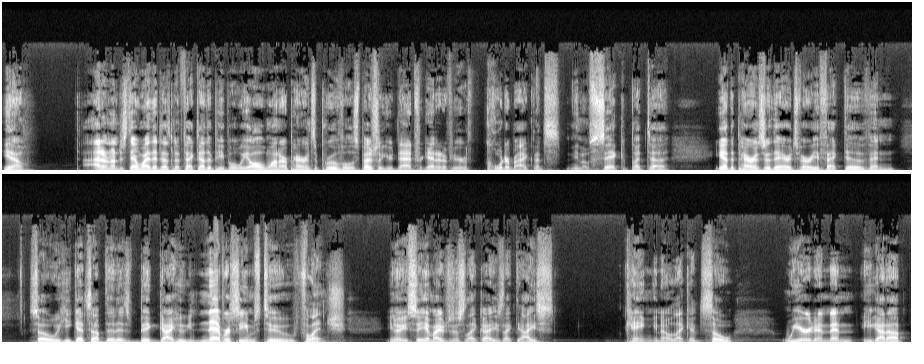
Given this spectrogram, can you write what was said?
you know I don't understand why that doesn't affect other people. We all want our parents' approval, especially your dad. Forget it if you're a quarterback. That's you know sick. But uh, yeah, the parents are there. It's very effective, and so he gets up there. This big guy who never seems to flinch. You know, you see him. I was just like, oh, he's like the ice king. You know, like it's so weird. And then he got up.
